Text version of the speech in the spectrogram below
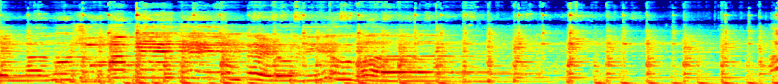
ಎನ್ನನು ಶುಭ ಆ,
